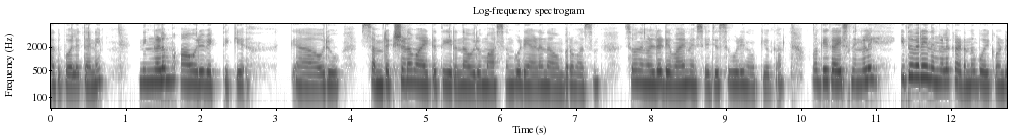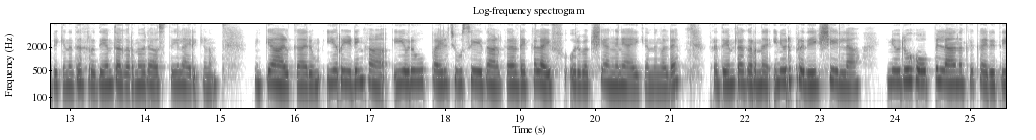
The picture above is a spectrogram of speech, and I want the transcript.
അതുപോലെ തന്നെ നിങ്ങളും ആ ഒരു വ്യക്തിക്ക് ഒരു സംരക്ഷണമായിട്ട് തീരുന്ന ഒരു മാസം കൂടിയാണ് നവംബർ മാസം. സോ നിങ്ങളുടെ ഡിവൈൻ മെസ്സേജസ് കൂടി നോക്കി നോക്കാം. ഓക്കെ കൈസ് നിങ്ങൾ ഇതുവരെ നിങ്ങൾ കടന്നു പോയിക്കൊണ്ടിരിക്കുന്നത് ഹൃദയം തകർന്ന ഒരവസ്ഥയിലായിരിക്കണം മിക്ക ആൾക്കാരും ഈ റീഡിങ് ഈ ഒരു പൈൽ ചൂസ് ചെയ്ത ആൾക്കാരുടെയൊക്കെ ലൈഫ് ഒരുപക്ഷെ അങ്ങനെ ആയിരിക്കാം. നിങ്ങളുടെ ഹൃദയം തകർന്ന് ഇനി ഒരു പ്രതീക്ഷയില്ല. ഇനി ഒരു ഹോപ്പില്ല എന്നൊക്കെ കരുതി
